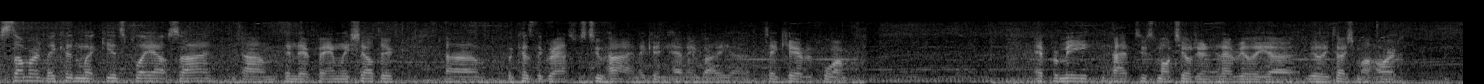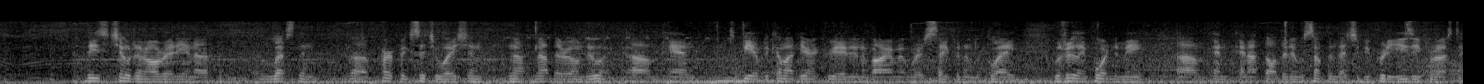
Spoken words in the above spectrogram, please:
Last summer they couldn't let kids play outside um, in their family shelter um, because the grass was too high and they couldn't have anybody uh, take care of it for them. And for me, I have two small children, and that really, uh, really touched my heart. These children are already in a less than uh, perfect situation, not not their own doing, um, and to be able to come out here and create an environment where it's safe for them to play was really important to me. Um, and, and I thought that it was something that should be pretty easy for us to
